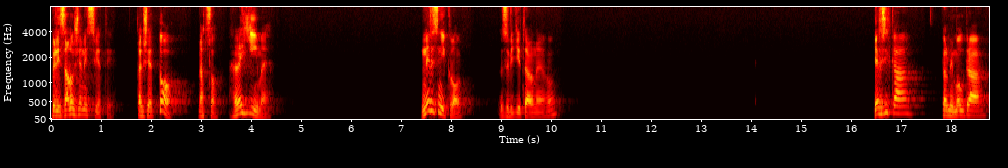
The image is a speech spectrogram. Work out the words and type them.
byly založeny světy. Takže to, na co hledíme, nevzniklo z viditelného, jak říká velmi moudrá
